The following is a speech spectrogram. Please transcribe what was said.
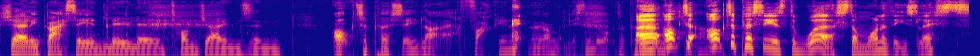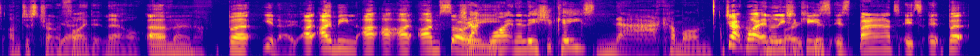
Shirley Bassey and Lulu and Tom Jones and Octopussy. Like fucking, I'm not listening to Octopussy. Uh, Octo- Octopussy is the worst on one of these lists. I'm just trying to Yeah. find it now. Um, Fair enough. But you know, I, I mean, I, I, I'm sorry. Jack White and Alicia Keys. Nah, come on. Jack White That's and Alicia Keys good. is bad. It's it, but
